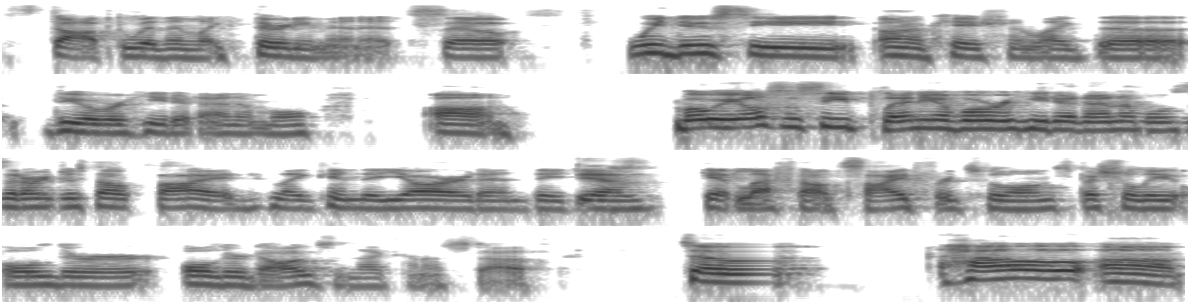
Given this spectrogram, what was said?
stopped within like 30 minutes. So we do see on occasion like the the overheated animal. Um, but we also see plenty of overheated animals that are just outside, like in the yard, and they just yeah. get left outside for too long, especially older older dogs and that kind of stuff. So, how um,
